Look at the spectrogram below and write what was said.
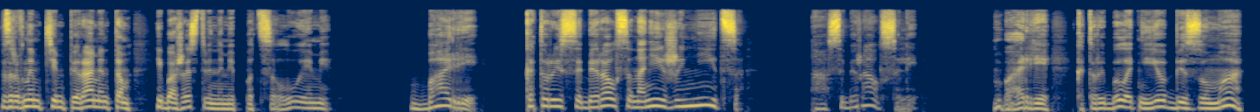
взрывным темпераментом и божественными поцелуями. Барри, который собирался на ней жениться. А собирался ли? Барри, который был от нее без ума.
